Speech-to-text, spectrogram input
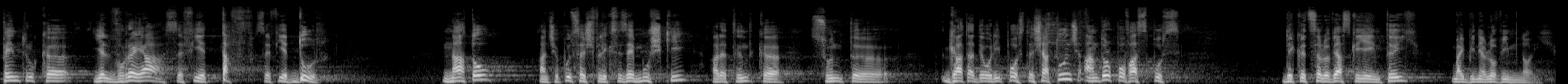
pentru că el vrea să fie taf, să fie dur. NATO a început să-și flexeze mușchii, arătând că sunt uh, gata de o ripostă. Și atunci Andropov a spus, decât să lovească ei întâi, mai bine lovim noi.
